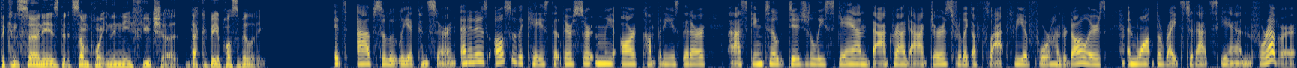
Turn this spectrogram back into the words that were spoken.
the concern is that at some point in the near future, that could be a possibility. It's absolutely a concern. And it is also the case that there certainly are companies that are asking to digitally scan background actors for like a flat fee of $400 and want the rights to that scan forever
